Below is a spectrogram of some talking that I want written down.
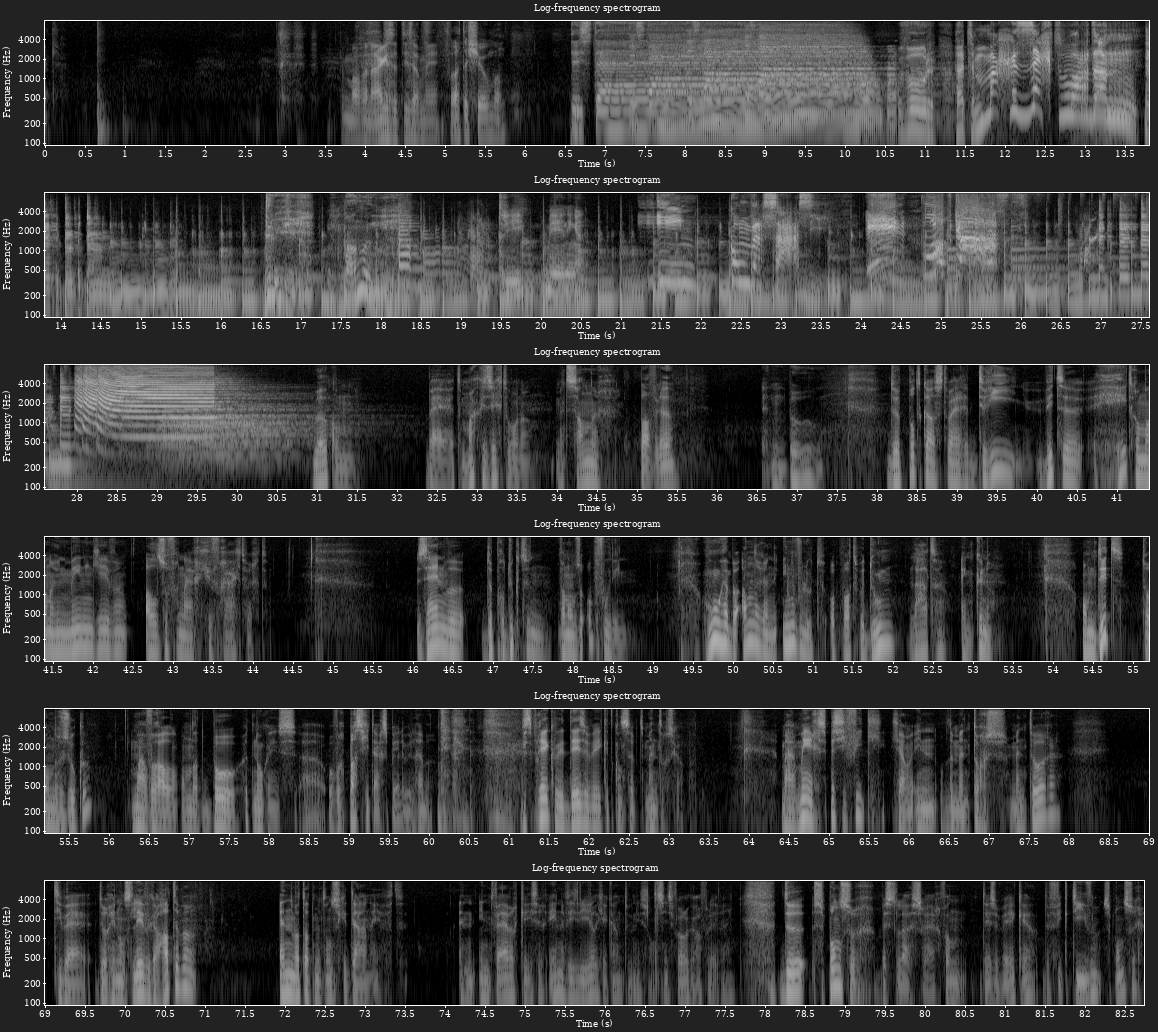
Fuck. Ik heb hem al van aangezet, die is daarmee. Foute show, man. Het is tijd voor het mag gezegd worden. Drie mannen. Drie meningen. Eén conversatie. Eén podcast. Welkom bij Het Mag Gezegd Worden met Sander. Pavlo. En Bo. De podcast waar drie witte hetero mannen hun mening geven alsof er naar gevraagd werd. Zijn we de producten van onze opvoeding? Hoe hebben anderen invloed op wat we doen, laten en kunnen? Om dit te onderzoeken, maar vooral omdat Bo het nog eens eh, over basgitaarspelen wil hebben, bespreken we deze week het concept mentorschap. Maar meer specifiek gaan we in op de mentors, mentoren, die wij doorheen ons leven gehad hebben en wat dat met ons gedaan heeft. En in het vijverke is er één visie die heel gek aan het doen is, al sinds vorige aflevering. De sponsor, beste luisteraar, van deze week, hè, de fictieve sponsor,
